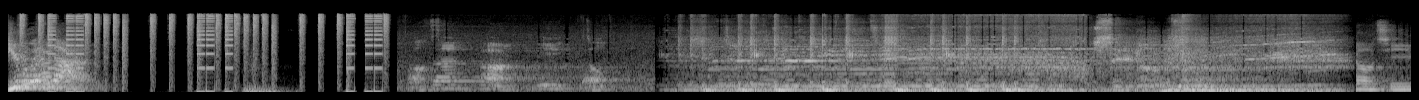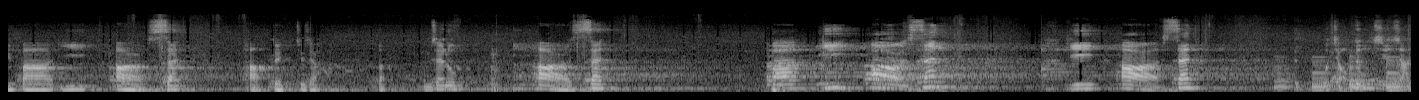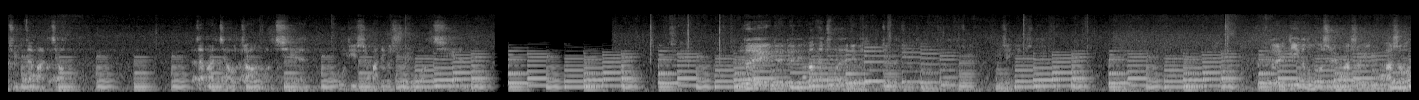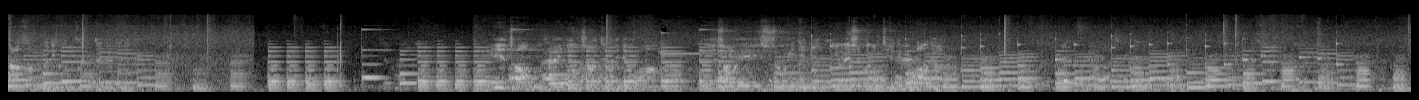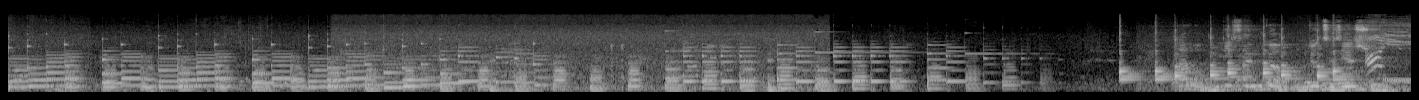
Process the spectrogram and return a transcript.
You and I。好，三二一，走。六七八一二三，好，对，就这样。好，我们现在录，一二三，八一二三，一二三。我脚跟先下去，再把脚，再把脚掌往前，目的是把那个水往前。对对对对，刚才出来的这个这个这个这个这个是对。对，第一个动作是把水把手打横的那个动作。对对对对。面朝舞台右上角第三个，我们就直接数。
